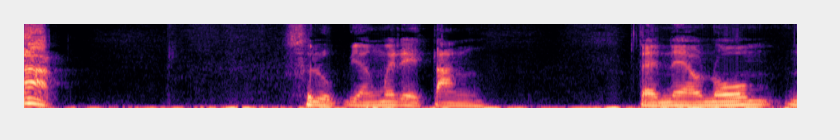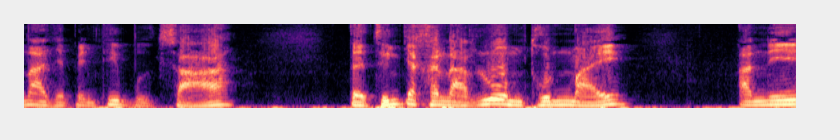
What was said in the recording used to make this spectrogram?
มาก สรุปยังไม่ได้ตังค์แต่แนวโน้มน่าจะเป็นที่ปรึกษา แต่ถึงจะขนาดร่วมทุนไหม อันนี้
